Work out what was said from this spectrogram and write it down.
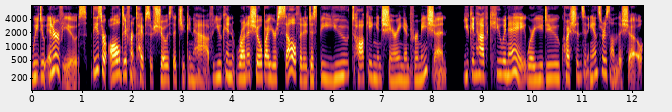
We do interviews. These are all different types of shows that you can have. You can run a show by yourself and it just be you talking and sharing information. You can have Q&A where you do questions and answers on the show.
